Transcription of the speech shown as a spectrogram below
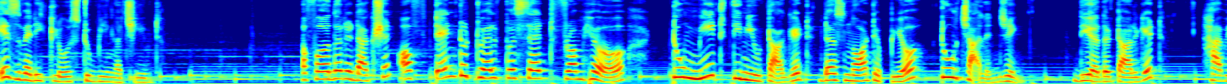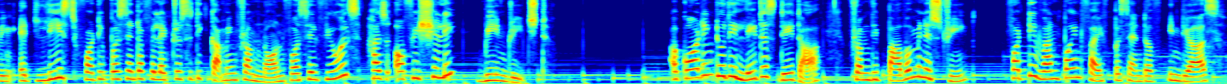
is very close to being achieved. A further reduction of 10 to 12% from here to meet the new target does not appear too challenging. The other target, having at least 40% of electricity coming from non fossil fuels, has officially been reached. According to the latest data from the Power Ministry, 41.5% of India's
